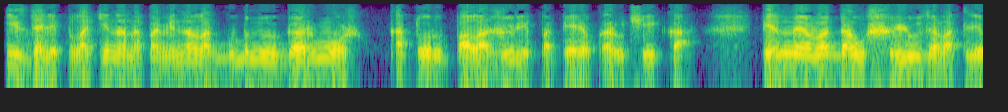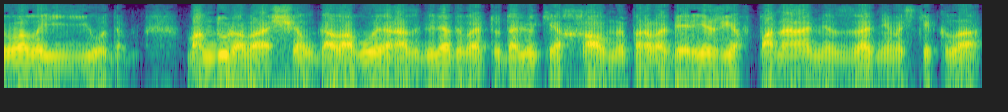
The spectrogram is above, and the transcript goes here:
Издали плотина напоминала губную гармошку, которую положили поперек ручейка. Пенная вода у шлюзов отливала йодом. Мандура вращал головой, разглядывая то далекие холмы правобережья в панораме заднего стекла,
